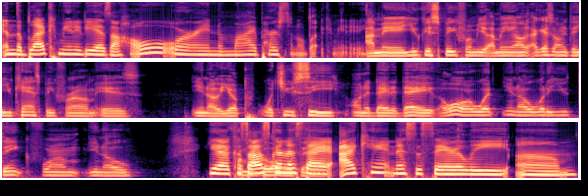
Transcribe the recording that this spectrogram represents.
in the black community as a whole or in my personal black community I mean, you can speak from you. I mean, I guess the only thing you can speak from is, you know, your what you see on a day to day, or what you know, what do you think from you know? yeah because I was gonna global say i can't necessarily um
